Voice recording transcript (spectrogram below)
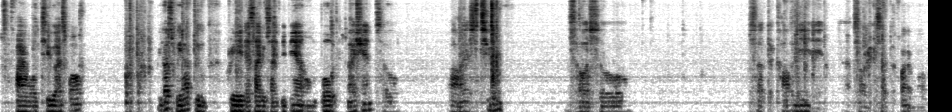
firewall 2 as well because we have to create a site-to-site VPN on both machines so uh, S2 is also set the Kali I'm sorry set the firewall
